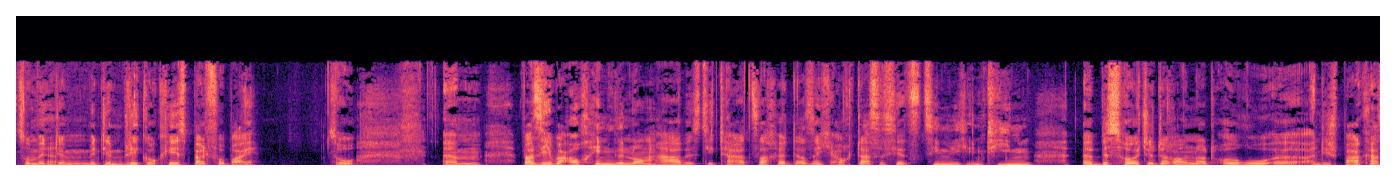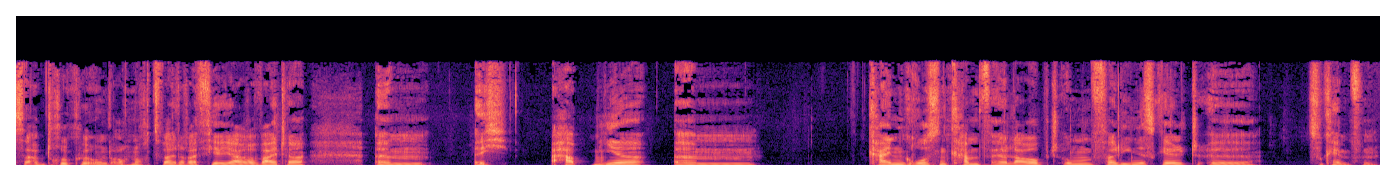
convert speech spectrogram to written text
so mit ja. dem mit dem Blick, okay, ist bald vorbei. So. Ähm, was ich aber auch hingenommen habe, ist die Tatsache, dass ich, auch das ist jetzt ziemlich intim, äh, bis heute 300 Euro äh, an die Sparkasse abdrücke und auch noch zwei, drei, vier Jahre weiter. Ähm, ich habe mir ähm, keinen großen Kampf erlaubt, um verliehenes Geld äh, zu kämpfen.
